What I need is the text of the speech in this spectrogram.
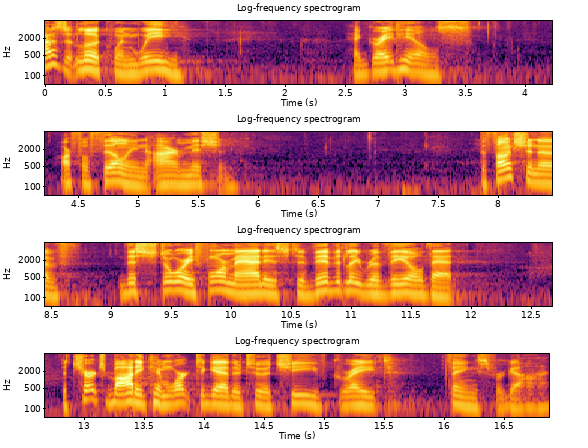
How does it look when we at Great Hills are fulfilling our mission? The function of this story format is to vividly reveal that the church body can work together to achieve great things for God.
